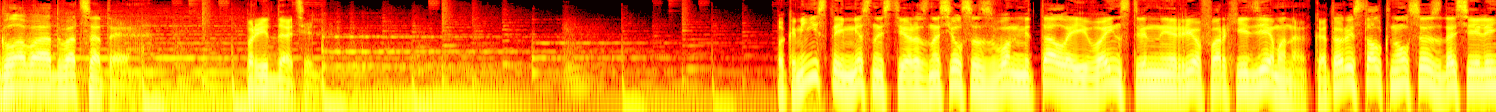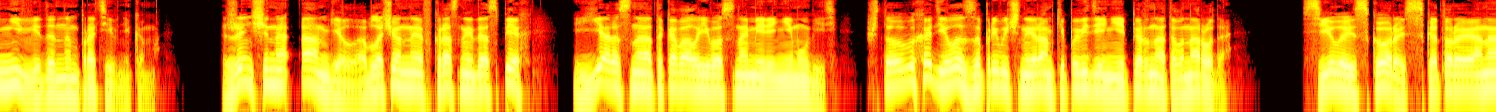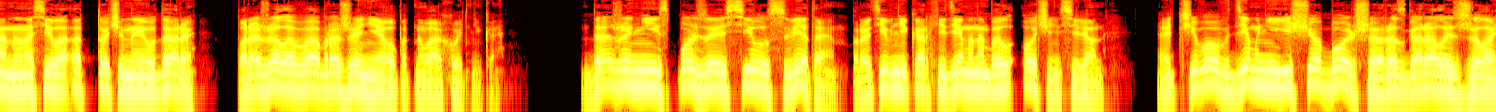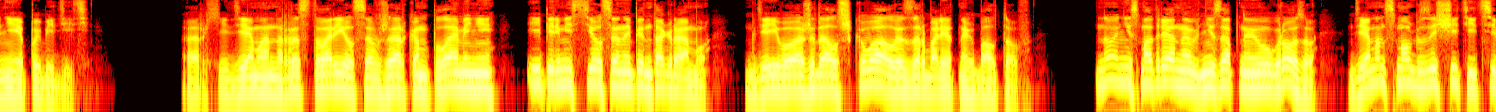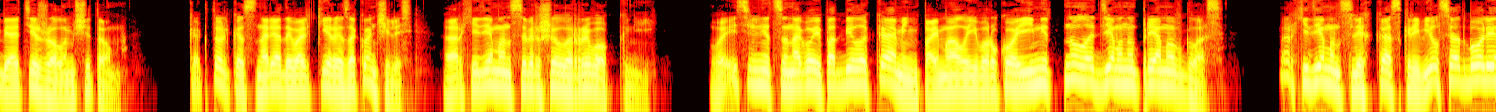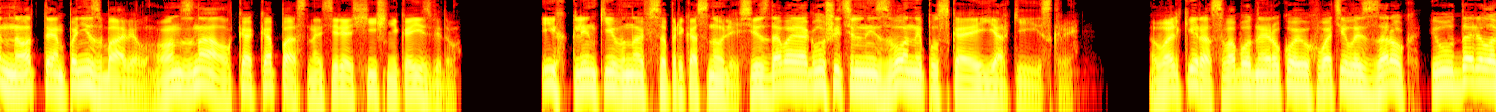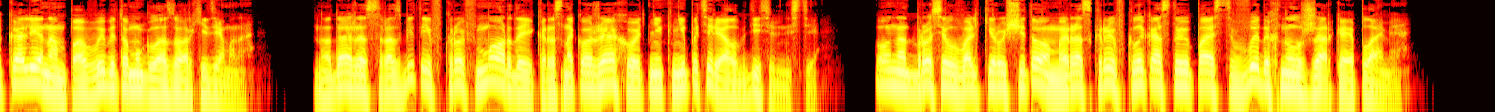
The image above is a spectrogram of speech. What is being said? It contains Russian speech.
Глава 20. Предатель. По каменистой местности разносился звон металла и воинственный рев архидемона, который столкнулся с доселе невиданным противником. Женщина-ангел, облаченная в красный доспех, яростно атаковала его с намерением убить, что выходило за привычные рамки поведения пернатого народа. Сила и скорость, с которой она наносила отточенные удары, поражала воображение опытного охотника. Даже не используя силу света, противник архидемона был очень силен, отчего в демоне еще больше разгоралось желание победить. Архидемон растворился в жарком пламени и переместился на пентаграмму, где его ожидал шквал из арбалетных болтов. Но, несмотря на внезапную угрозу, демон смог защитить себя тяжелым щитом. Как только снаряды Валькиры закончились, архидемон совершил рывок к ней. Воительница ногой подбила камень, поймала его рукой и метнула демону прямо в глаз. Архидемон слегка скривился от боли, но темпа не сбавил. Он знал, как опасно терять хищника из виду. Их клинки вновь соприкоснулись, издавая оглушительный звон и пуская яркие искры. Валькира свободной рукой ухватилась за рог и ударила коленом по выбитому глазу архидемона. Но даже с разбитой в кровь мордой краснокожий охотник не потерял бдительности. Он отбросил Валькиру щитом и, раскрыв клыкастую пасть, выдохнул жаркое пламя.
